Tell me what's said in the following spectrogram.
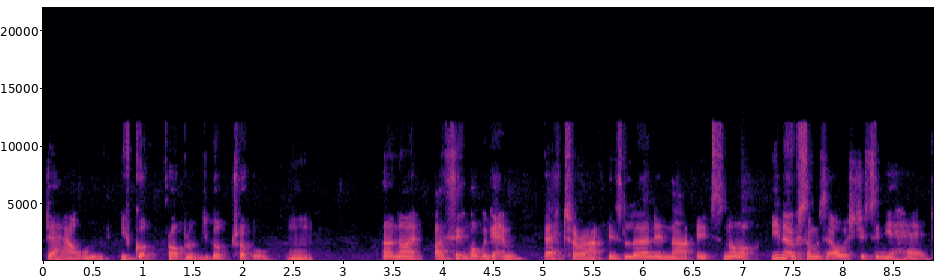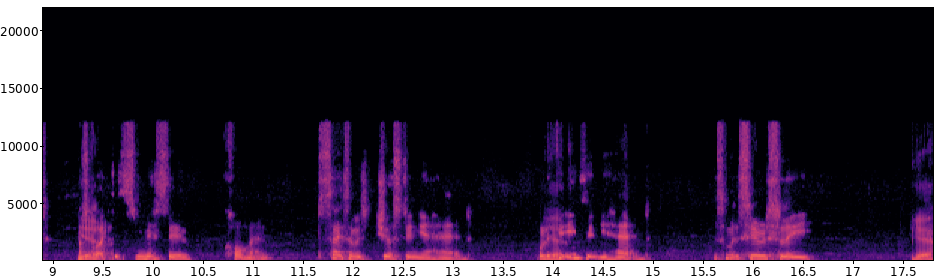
down, you've got problems, you've got trouble. Mm. And I, I think what we're getting better at is learning that it's not, you know, if someone says, oh, it's just in your head. That's Yeah. quite a dismissive comment. To say something's just in your head. Well, if Yeah. it is in your head, there's something seriously, Yeah.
